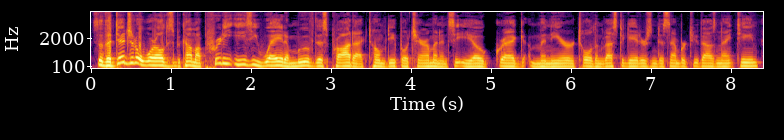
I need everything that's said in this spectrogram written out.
So the digital world has become a pretty easy way to move this product, Home Depot chairman and CEO Greg Menear told investigators in December 2019,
